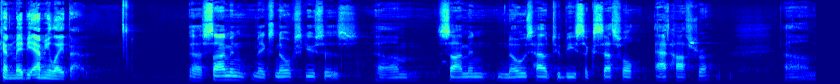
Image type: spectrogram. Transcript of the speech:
can maybe emulate that? Uh, Simon makes no excuses. Um, Simon knows how to be successful at Hofstra. Um,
